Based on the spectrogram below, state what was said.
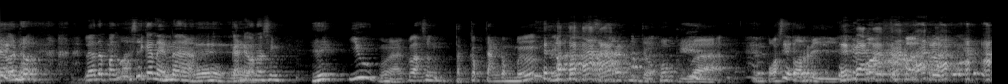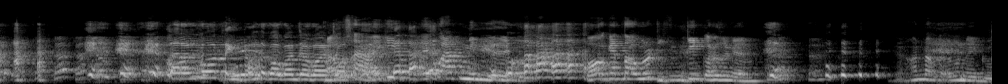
Lah ono lah ono penguasa kan enak. Eh, Kan ono sing, "Heh, yu." Wah, aku langsung tekep cangkemmu. Seret mencoba buah. Impostor iki. Larang voting dong teko Gak kanca-kanca. usah, iki aku admin deh. Kok ketok ngono di kick langsung kan. Ono kok ngono iku.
